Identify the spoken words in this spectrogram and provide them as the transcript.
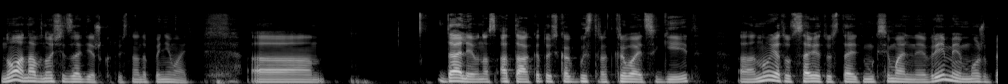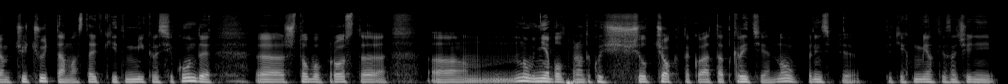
Но она вносит задержку, то есть надо понимать. Далее у нас атака, то есть как быстро открывается гейт. А, ну, я тут советую ставить максимальное время, можно прям чуть-чуть там оставить какие-то микросекунды, э, чтобы просто, ну, не был прям такой щелчок такой от открытия. Ну, в принципе, таких мелких значений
